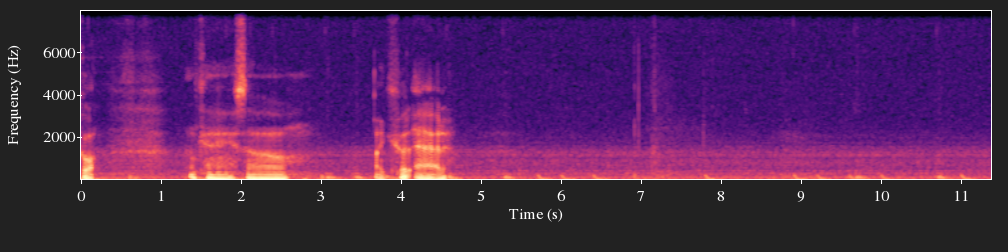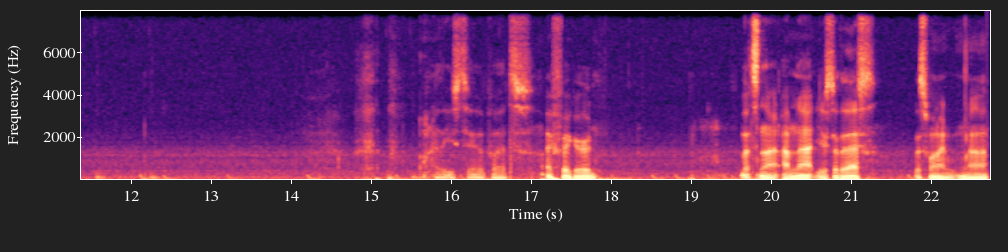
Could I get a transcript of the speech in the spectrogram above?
Cool. Okay, so I could add these two, but I figured that's not. I'm not used to this. This one, I'm. Uh,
